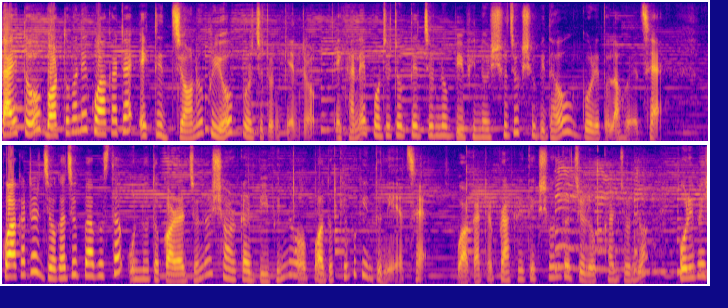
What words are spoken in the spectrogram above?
তাই তো বর্তমানে কুয়াকাটা একটি জনপ্রিয় পর্যটন কেন্দ্র। এখানে পর্যটকদের জন্য বিভিন্ন সুযোগ সুবিধাও গড়ে তোলা হয়েছে। কুয়াকাটার যোগাযোগ ব্যবস্থা উন্নত করার জন্য সরকার বিভিন্ন পদক্ষেপও কিন্তু নিয়েছে। কুয়াকাটার প্রাকৃতিক সৌন্দর্য রক্ষার জন্য পরিবেশ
